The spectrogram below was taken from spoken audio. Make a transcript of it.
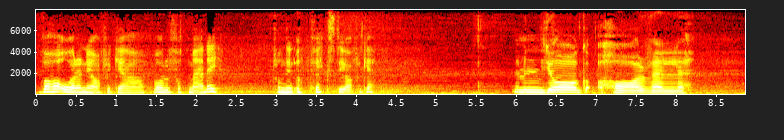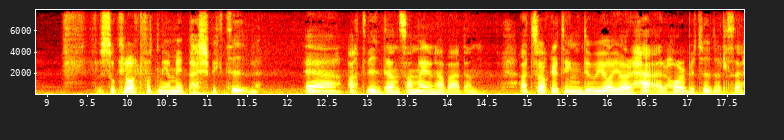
Vad har åren i Afrika, vad har du fått med dig? Från din uppväxt i Afrika? Nej, men jag har väl såklart fått med mig perspektiv. Eh, att vi inte är ensamma i den här världen. Att saker och ting du och jag gör här har betydelse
